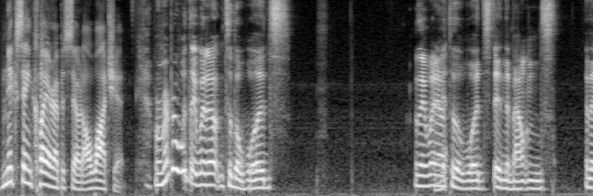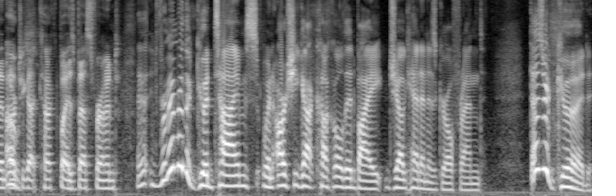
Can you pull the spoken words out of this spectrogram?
Nick St. Clair episode, I'll watch it. Remember when they went out into the woods? When they went out to the woods in the mountains, and then Oh. Archie got cucked by his best friend. Uh, Remember the good times when Archie got cuckolded by Jughead and his girlfriend? Those are good.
